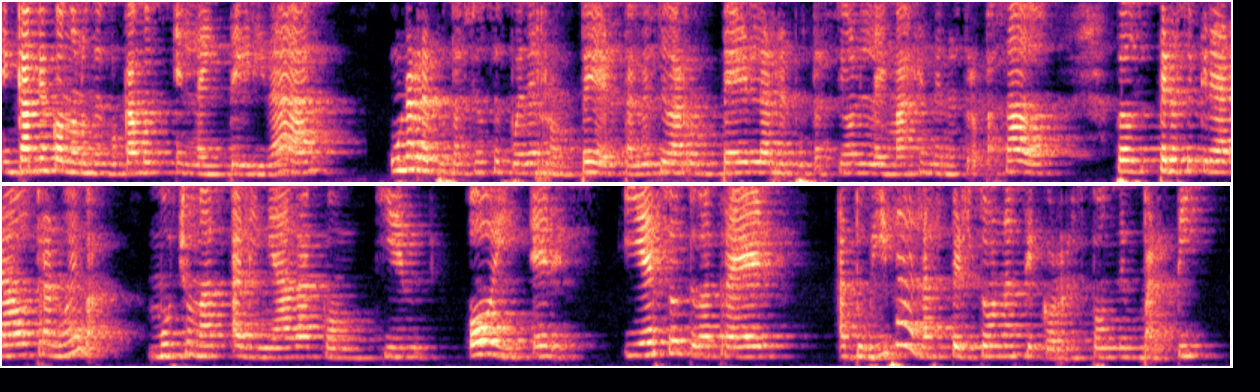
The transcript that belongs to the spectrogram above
En cambio, cuando nos enfocamos en la integridad, una reputación se puede romper, tal vez se va a romper la reputación, la imagen de nuestro pasado, pero, se creará otra nueva, mucho más alineada con quien hoy eres. Y eso te va a traer a tu vida las personas que corresponden para ti.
